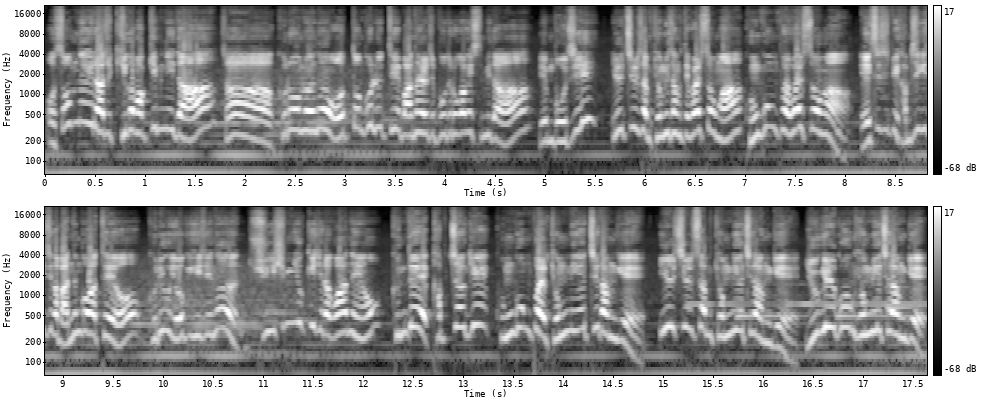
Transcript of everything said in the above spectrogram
어, 썸네일 아주 기가 막힙니다. 자 그러면은 어떤 퀄리티의 만화일지 보도록 하겠습니다. 얘 뭐지? 173 격리상태 활성화 008 활성화. SCP 감시 기지가 맞는 것 같아요. 그리고 여기 기지는 G16 기지라고 하네요. 근데 갑자기 008 격리 해체 단계 173 격리 해체 단계 610 격리 해체 단계.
